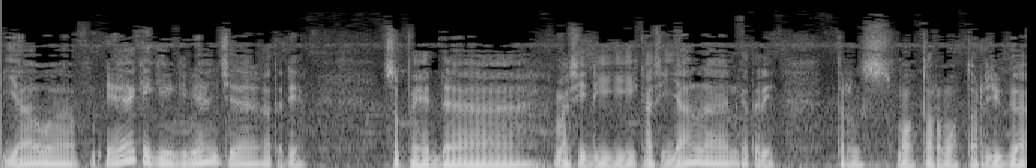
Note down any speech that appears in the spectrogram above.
Dijawab ya kayak gini-gini aja kata dia. Sepeda masih dikasih jalan kata dia. Terus motor-motor juga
